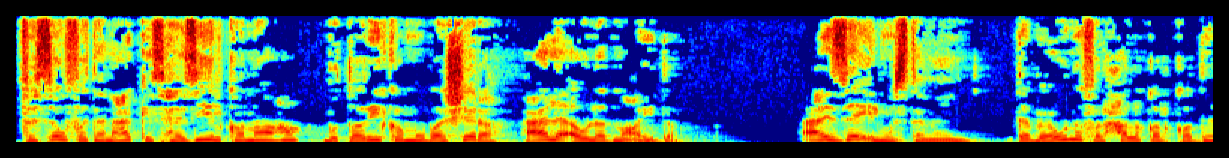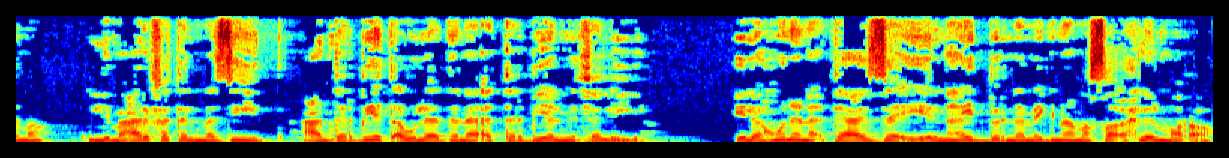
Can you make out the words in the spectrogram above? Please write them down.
فسوف تنعكس هذه القناعة بطريقة مباشرة على أولادنا أيضا. أعزائي المستمعين تابعونا في الحلقة القادمة لمعرفة المزيد عن تربية أولادنا التربية المثالية. إلى هنا نأتي أعزائي إلى نهاية برنامجنا نصائح للمرأة.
